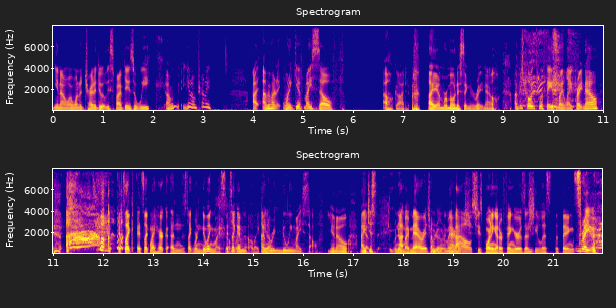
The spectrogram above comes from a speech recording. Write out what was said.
You know, I want to try to do at least five days a week. I'm, you know, I'm trying to. I, I want to want to give myself. Oh God, I am Ramona Singer right now. I'm just going through a phase of my life right now. It's like it's like my haircut, and it's like renewing myself. It's like right I'm now. like I'm know, renewing myself. You know, I just renewing I- my marriage, I'm renewing my renewing my vows. She's pointing at her fingers as she lists the things. Right.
